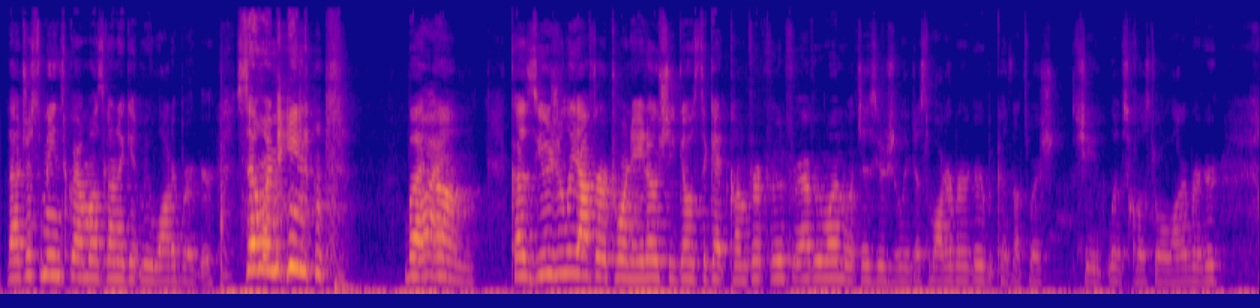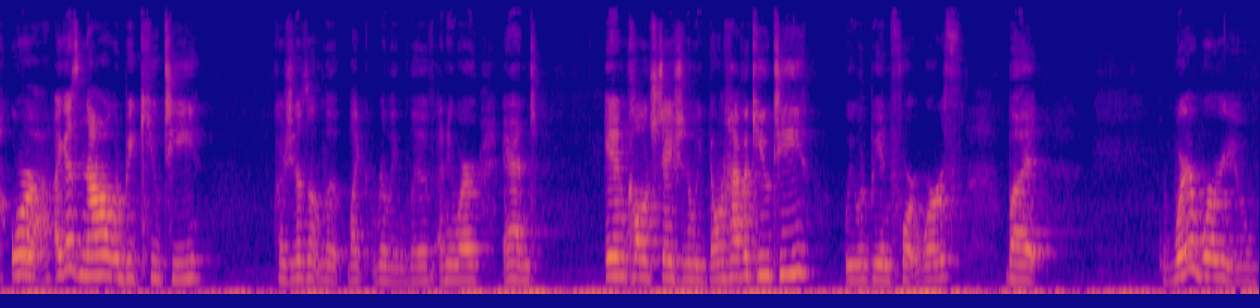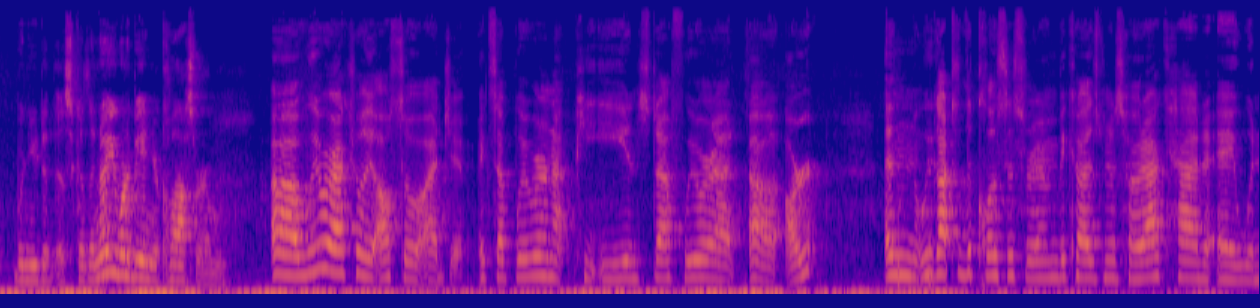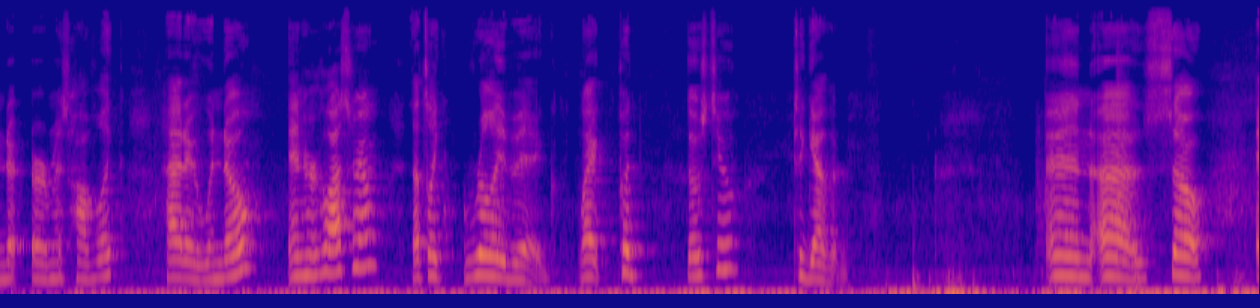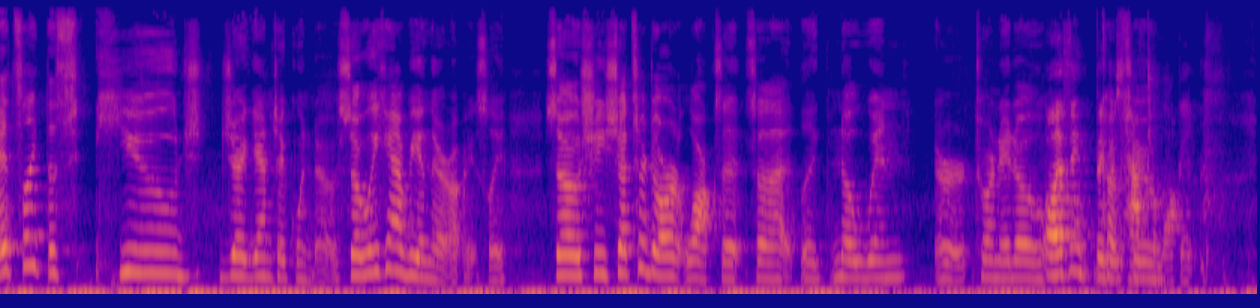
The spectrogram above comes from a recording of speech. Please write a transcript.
that just means grandma's gonna get me Whataburger. So I mean, but Why? um, cause usually after a tornado, she goes to get comfort food for everyone, which is usually just Whataburger because that's where she, she lives close to a Whataburger. Or Yeah. I guess now it would be QT, cause she doesn't li- like really live anywhere. And in College Station, we don't have a QT. We would be in Fort Worth, but. Where were you when you did this? Because I know you want to be in your classroom. Uh, we were actually also at gym, except we weren't at PE and stuff. We were at uh, art, and we got to the closest room because Miss Hodak had a window, or Miss Havlik had a window in her classroom that's like really big. Like put those two together, and uh, so it's like this huge, gigantic window. So we can't be in there, obviously. So she shuts her door, locks it, so that like no wind or tornado. Well, I think they just have to lock it.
